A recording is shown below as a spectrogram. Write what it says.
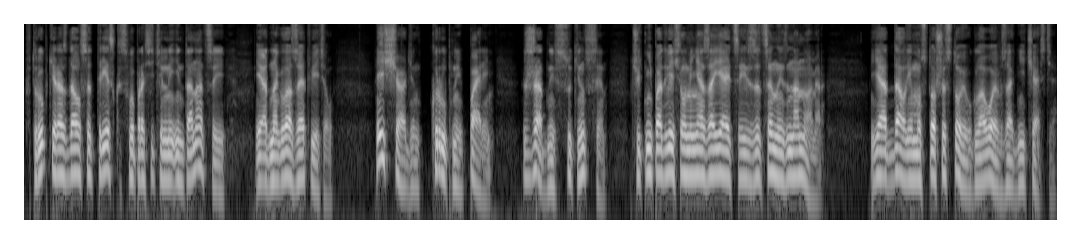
В трубке раздался треск с вопросительной интонацией, и Одноглазый ответил. «Еще один крупный парень. Жадный сукин сын. Чуть не подвесил меня за яйца из-за цены на номер. Я отдал ему 106-й угловой в задней части.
